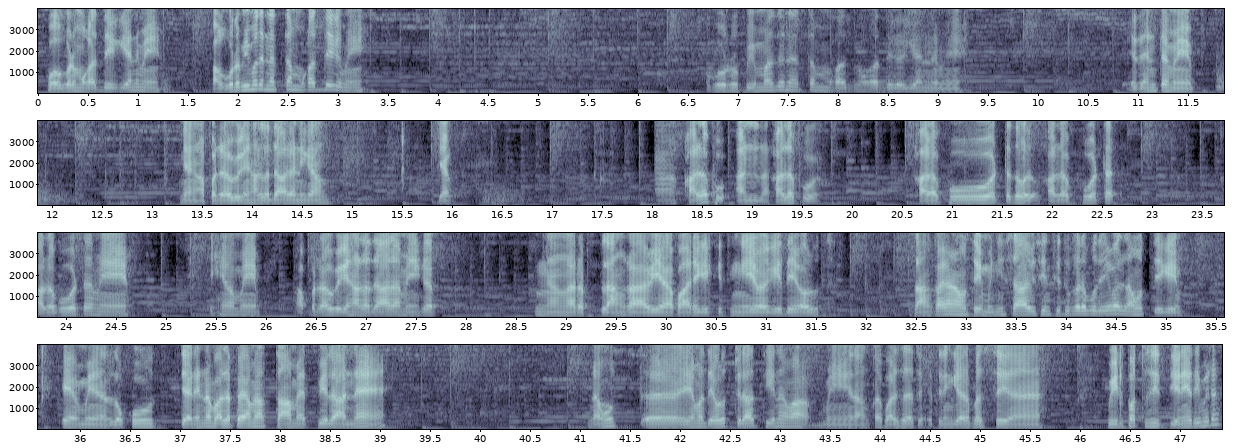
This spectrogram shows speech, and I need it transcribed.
පෝල්ගොඩ මොකක්දේ කියන මේ? පගුර බීමට නැත්තම් මොකක්දේක මේ? ගුරු බිමද නැත්තම් මොකක්ද මොකක්දක කියන්න මේ? එදැන්ට මේ යන් අපරාවගෙන් හල්ල දාලා නිකං යක් කලපු අන්න කලපුුව. කලපුුවට තොද කලපුුවට කලපුුවට මේ එහෙම මේ අපරව ගෙනහල දාලා මේක අර ලංකා ව්‍යාපාරයෙක් ඉතින් ඒ වගේ දේවලුත් ලංකාය නමුතේ මිනිසා විසින් සිදු කරපු දේවල්. නමුත් එක එය මේ ලොකු දැනෙන බලපෑමක් තාම ඇත්වෙලා නෑ නමුත් ඒම දෙවලුත් වෙලා තියෙනවා. මේ ලංකා පරිස එතිරින් ගැර පස්සේ විල් පත්තු සිද්ධියනය තිමට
